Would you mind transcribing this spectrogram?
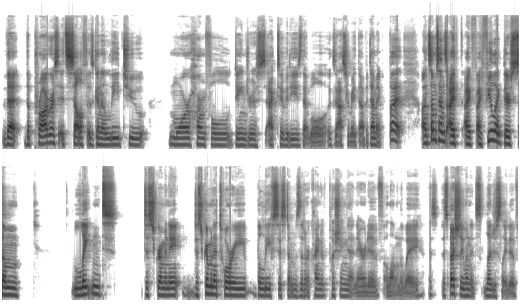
that the progress itself is going to lead to more harmful dangerous activities that will exacerbate the epidemic. But on some sense i i, I feel like there's some latent discriminate discriminatory belief systems that are kind of pushing that narrative along the way especially when it's legislative.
